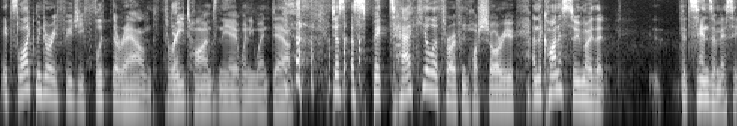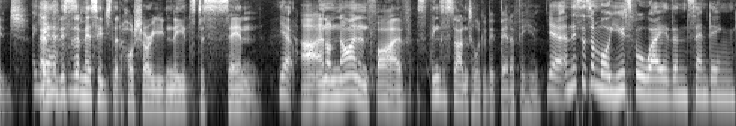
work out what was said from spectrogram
It's like Midori Fuji flipped around three times in the air when he went down. just a spectacular throw from Hoshoryu and the kind of sumo that that sends a message. Yeah. And this is a message that Hoshoryu needs to send. Yep. Uh, and on nine and five, things are starting to look a bit better for him. Yeah, and this is a more useful way than sending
